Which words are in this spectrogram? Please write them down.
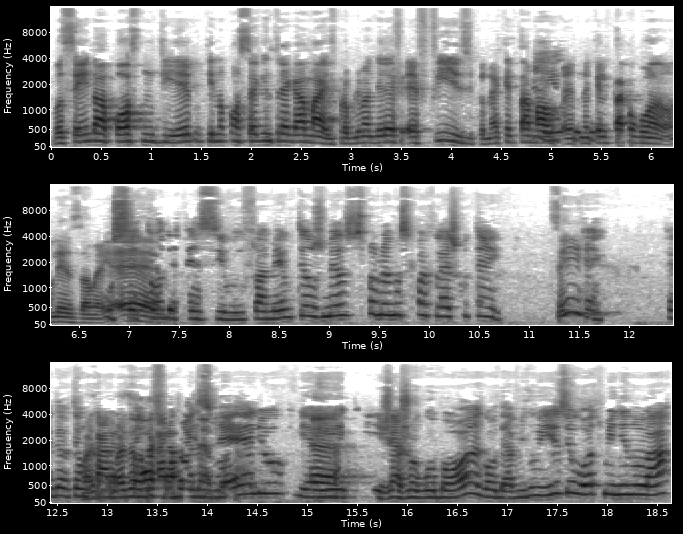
Você ainda aposta no Diego que não consegue entregar mais. O problema dele é, é físico, não é que ele está mal, é, não é que ele está com alguma lesão. É, o setor defensivo do Flamengo tem os mesmos problemas que o Atlético tem. Sim. Tem. Entendeu? Tem um mas, cara, mas tem um cara mais exemplo, velho, e aí é. que já jogou bola, igual o Davi Luiz, e o outro menino lá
